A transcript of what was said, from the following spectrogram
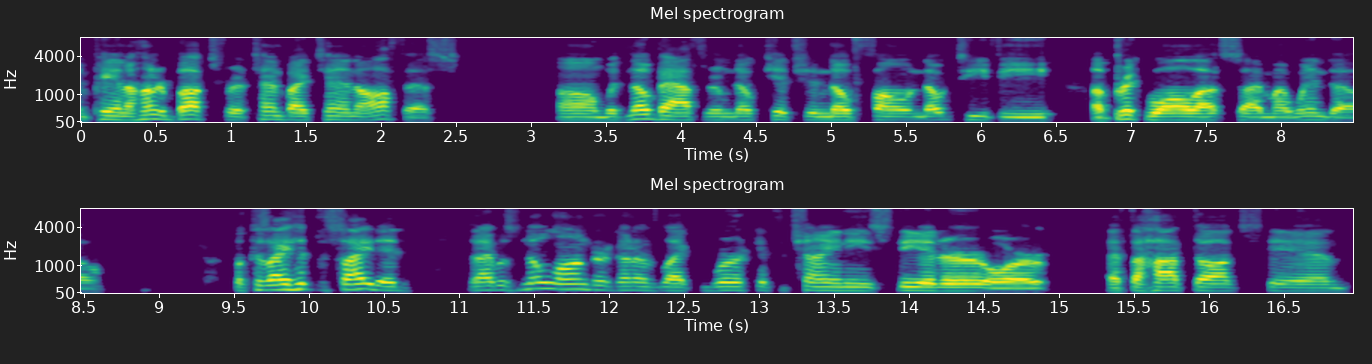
and paying a hundred bucks for a 10 by 10 office um, with no bathroom, no kitchen, no phone, no TV, a brick wall outside my window. Because I had decided that I was no longer going to like work at the Chinese theater or at the hot dog stand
